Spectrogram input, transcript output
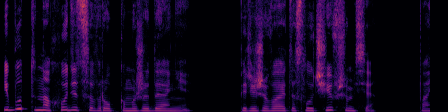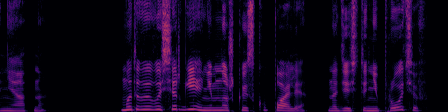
и будто находится в робком ожидании. Переживает о случившемся? Понятно. Мы твоего Сергея немножко искупали. Надеюсь, ты не против?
